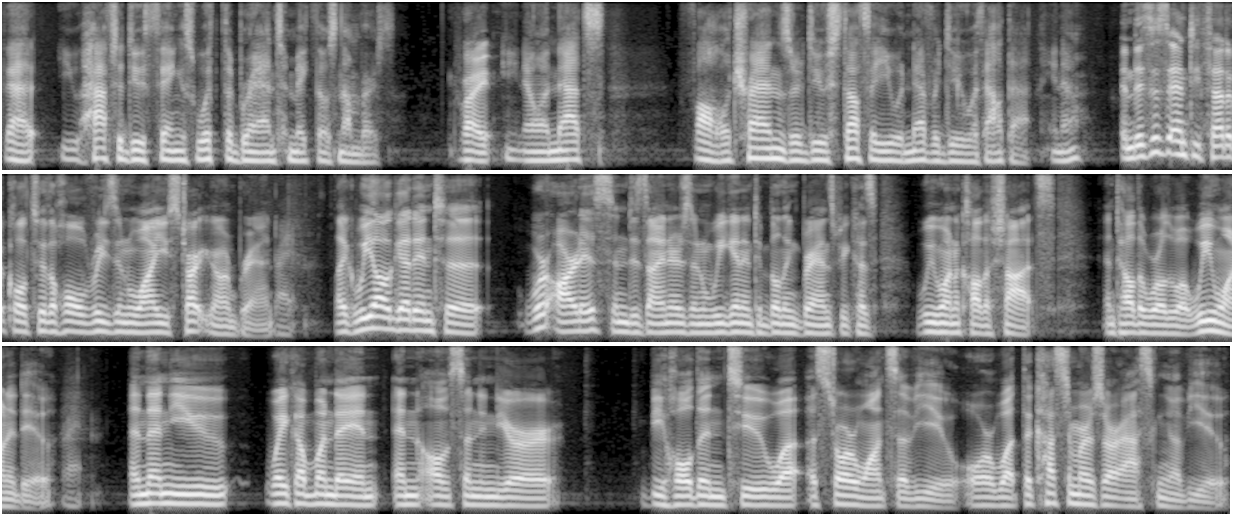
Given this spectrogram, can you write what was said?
that you have to do things with the brand to make those numbers Right. you know, and that's follow trends or do stuff that you would never do without that, you know? And this is antithetical to the whole reason why you start your own brand. Right. Like we all get into we're artists and designers and we get into building brands because we want to call the shots and tell the world what we want to do. Right. And then you wake up one day and, and all of a sudden you're beholden to what a store wants of you or what the customers are asking of you.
